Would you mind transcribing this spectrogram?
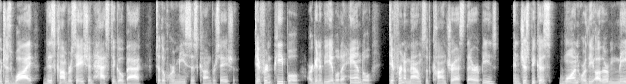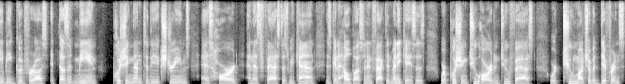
which is why this conversation has to go back to the hormesis conversation. Different people are going to be able to handle different amounts of contrast therapies. And just because one or the other may be good for us, it doesn't mean pushing them to the extremes as hard and as fast as we can is going to help us. And in fact, in many cases, we're pushing too hard and too fast or too much of a difference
